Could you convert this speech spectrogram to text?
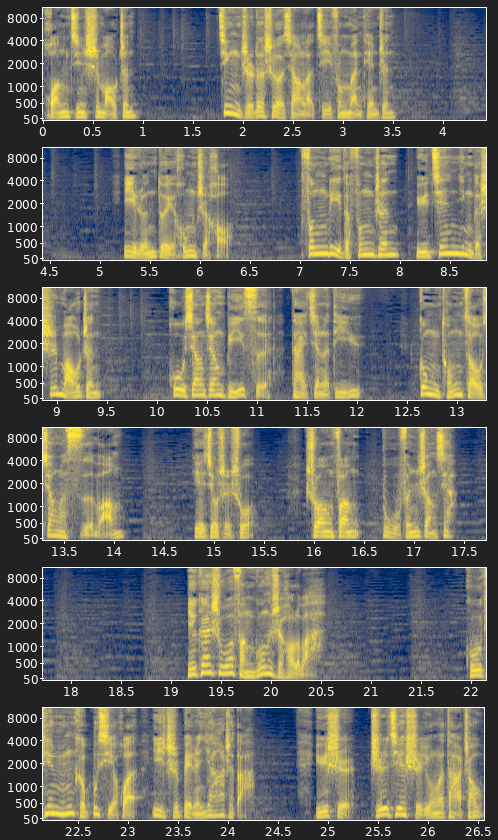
黄金狮毛针，径直的射向了疾风漫天针。一轮对轰之后，锋利的风针与坚硬的湿毛针，互相将彼此带进了地狱，共同走向了死亡。也就是说，双方不分上下。也该是我反攻的时候了吧？古天明可不喜欢一直被人压着打，于是直接使用了大招，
